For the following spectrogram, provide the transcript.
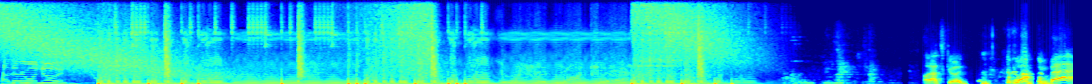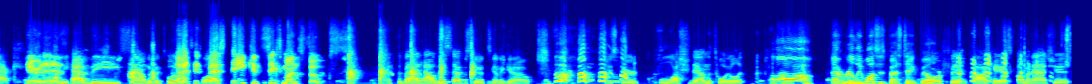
How's everyone doing? Oh, that's good. Welcome back. There it We have the sound of a toilet That's his flush. best take in six months, folks. That's about how this episode's going to go. Just hear flush down the toilet. Oh, that really was his best take, Bill. Four fit podcast coming at you.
